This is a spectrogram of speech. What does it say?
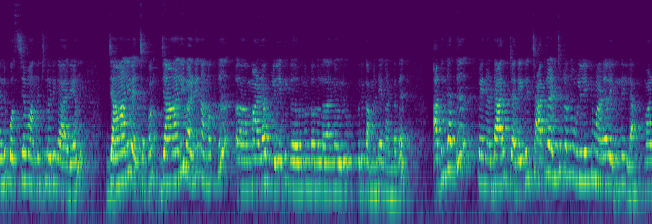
ഇതിൽ ക്വസ്റ്റ്യൻ വന്നിട്ടുള്ള ഒരു കാര്യം ജാലി വെച്ചപ്പം ജാലി വഴി നമുക്ക് മഴ ഉള്ളിലേക്ക് കയറുന്നുണ്ടോ എന്നുള്ളതാണ് ഒരു ഒരു കമന്റ് ഞാൻ കണ്ടത്. അതിന്റെ അകത്ത് പിന്നെ ഡയറക്റ്റ് അതായത് ചാറ്റിൽ അടിച്ചിട്ടൊന്നും ഉള്ളിലേക്ക് മഴ വരുന്നില്ല. മഴ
